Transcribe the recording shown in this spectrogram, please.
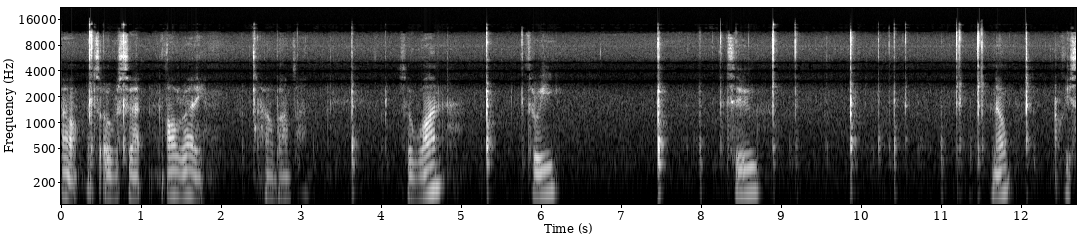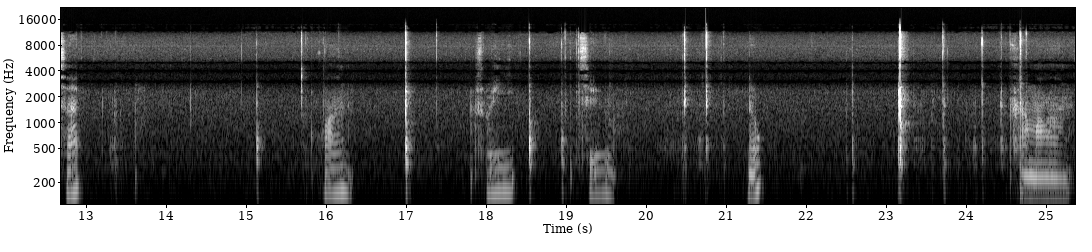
Oh, it's overset already. How about that? So one, three, two, nope, reset. One, three, two, nope. Come on.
